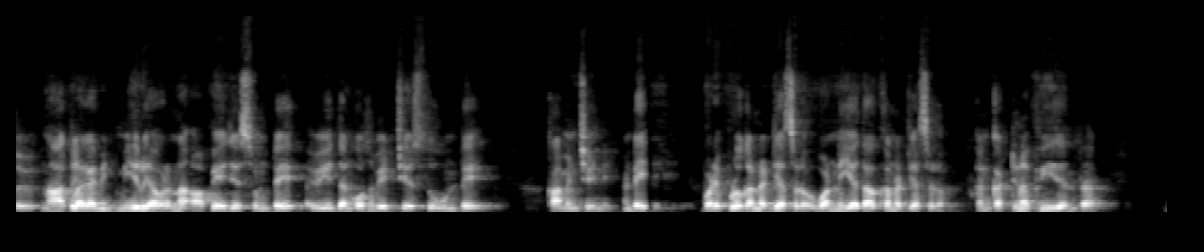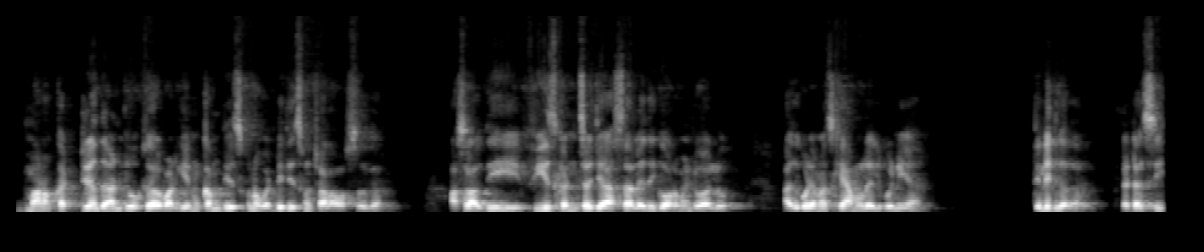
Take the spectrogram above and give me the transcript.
సో నాకులాగా మీన్ మీరు ఎవరన్నా ఆ పేజెస్ ఉంటే అవి దానికోసం వెయిట్ చేస్తూ ఉంటే కామెంట్ చేయండి. అంటే వాడు ఎప్పుడో కండక్ట్ చేస్తాడు వన్ ఇయర్ తర్వాత కండక్ట్ చేస్తాడు కానీ కట్టిన ఫీజు ఎంత? మనం కట్టిన దానికి ఒకసారి వాడికి ఇన్కమ్ తీసుకున్న వడ్డీ తీసుకుని చాలా వస్తుందిగా అసలు అది ఫీజు కన్సిడర్ చేస్తారా లేదు గవర్నమెంట్ వాళ్ళు? అది కూడా ఏమైనా స్కామ్లో వెళ్ళిపోయినాయా? తెలియదు కదా. లెట్ సి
